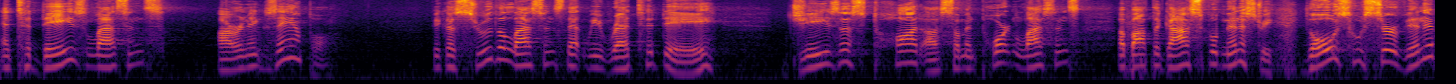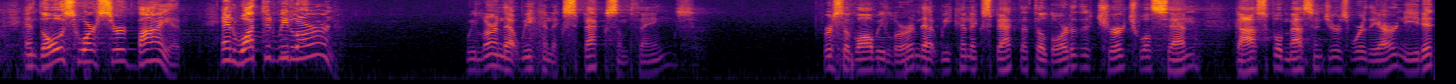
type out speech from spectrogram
And today's lessons are an example. Because through the lessons that we read today, Jesus taught us some important lessons about the gospel ministry those who serve in it and those who are served by it. And what did we learn? We learn that we can expect some things. First of all, we learn that we can expect that the Lord of the church will send gospel messengers where they are needed,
